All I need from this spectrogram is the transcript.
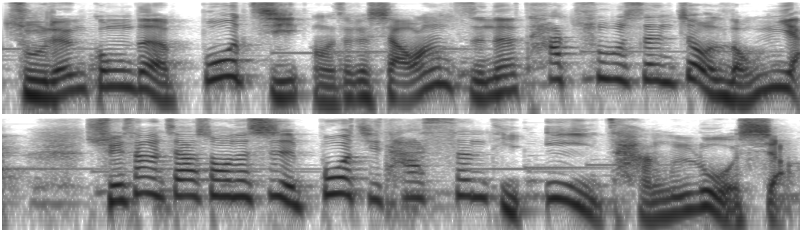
主人公的波吉哦，这个小王子呢，他出生就聋哑。雪上加霜的是，波吉他身体异常弱小，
